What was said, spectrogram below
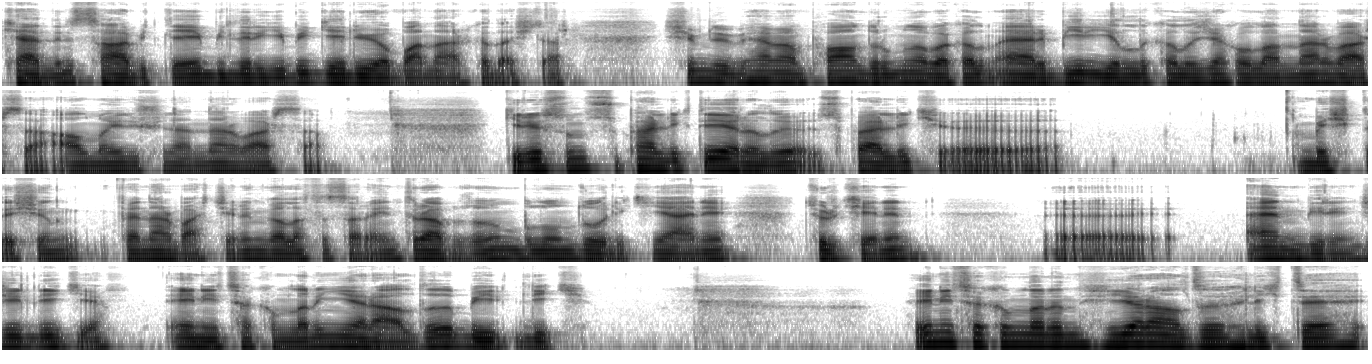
kendini sabitleyebilir gibi geliyor bana arkadaşlar. Şimdi bir hemen puan durumuna bakalım. Eğer bir yıllık alacak olanlar varsa, almayı düşünenler varsa. Giresun Süper Lig'de yer alıyor. Süper Lig e, Beşiktaş'ın, Fenerbahçe'nin, Galatasaray'ın, Trabzon'un bulunduğu lig. Yani Türkiye'nin e, en birinci ligi. En iyi takımların yer aldığı bir lig. En iyi takımların yer aldığı ligde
